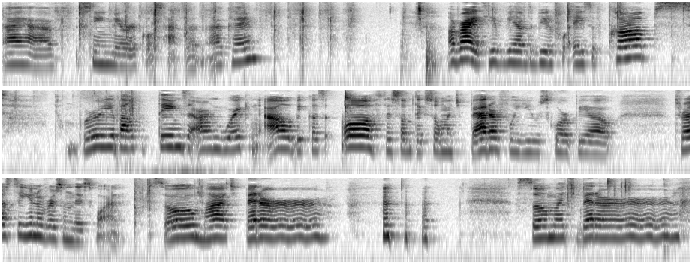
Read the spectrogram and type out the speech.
I have seen miracles happen, okay? All right, here we have the beautiful Ace of Cups. Don't worry about the things that aren't working out because, oh, there's something so much better for you, Scorpio. Trust the universe on this one. So much better. so much better.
